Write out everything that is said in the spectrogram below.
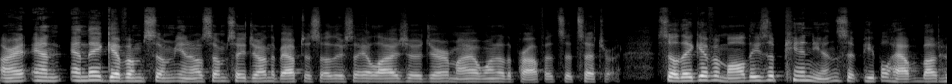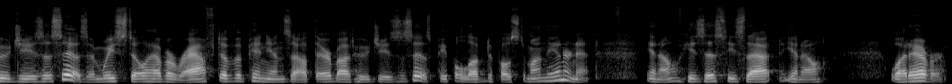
All right, and, and they give him some, you know, some say John the Baptist, others say Elijah, Jeremiah, one of the prophets, etc. So they give him all these opinions that people have about who Jesus is. And we still have a raft of opinions out there about who Jesus is. People love to post them on the internet. You know, he's this, he's that, you know, whatever.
